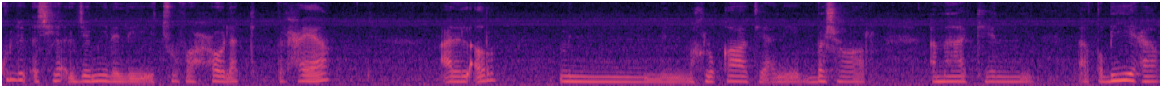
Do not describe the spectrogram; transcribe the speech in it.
كل الأشياء الجميلة اللي تشوفها حولك في الحياة على الأرض من من مخلوقات يعني بشر أماكن طبيعة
